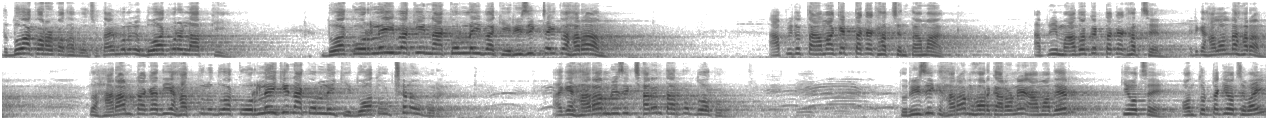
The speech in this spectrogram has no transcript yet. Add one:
তো দোয়া করার কথা বলছে। তাই বললাম দোয়া করে লাভ কি? দোয়া করলেই বাকি না করলেই বাকি রিজিকটাই তো হারাম। আপনি তো তামাকের টাকা খাচ্ছেন, তামাক। আপনি মাদকের টাকা খাচ্ছেন এটাকে হালাল না হারাম? তো হারাম টাকা দিয়ে হাত তুলে দোয়া করলেই কি, না করলেই কি? দোয়া তো উঠছে না উপরে। আগে হারাম রিজিক ছাড়েন, তারপর দোয়া করুন। তো রিজিক হারাম হওয়ার কারণে আমাদের কি হচ্ছে? অন্তরটা কি হচ্ছে ভাই?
